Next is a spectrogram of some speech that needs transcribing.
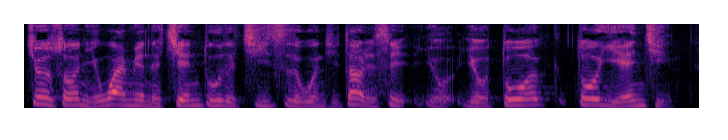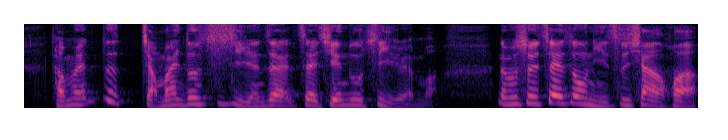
就是说你外面的监督的机制的问题，到底是有有多多严谨？他们这讲白都是自己人在在监督自己人嘛。那么所以在这种你之下的话，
